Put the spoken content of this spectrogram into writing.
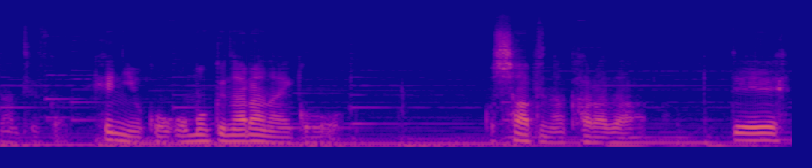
なんていうんですか、変にこう重くならないこう、こうシャープな体で、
